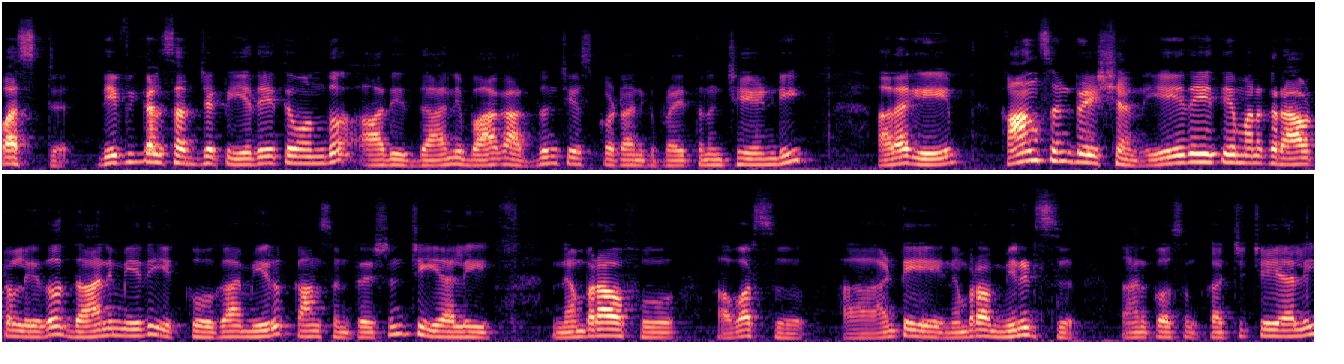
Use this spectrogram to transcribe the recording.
First difficult subject ఏదైతే ఉందో అది దాన్ని బాగా అర్థం చేసుకోవడానికి ప్రయత్నం చేయండి. అలాగే కాన్సన్ట్రేషన్ ఏదైతే మనకు రావటం లేదో దాని మీద ఎక్కువగా మీరు కాన్సన్ట్రేషన్ చేయాలి. నెంబర్ ఆఫ్ అవర్స్ అంటే నెంబర్ ఆఫ్ మినిట్స్ దానికోసం ఖర్చు చేయాలి.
